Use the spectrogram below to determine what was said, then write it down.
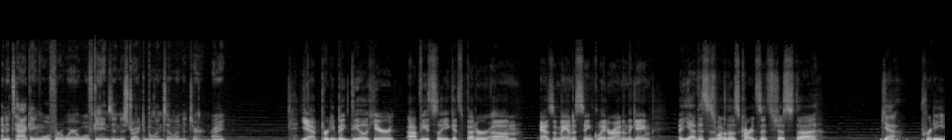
an attacking wolf or werewolf gains indestructible until end of turn, right? Yeah, pretty big deal here. Obviously, it gets better um, as a mana sink later on in the game. But yeah, this is one of those cards that's just, uh, yeah, pretty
